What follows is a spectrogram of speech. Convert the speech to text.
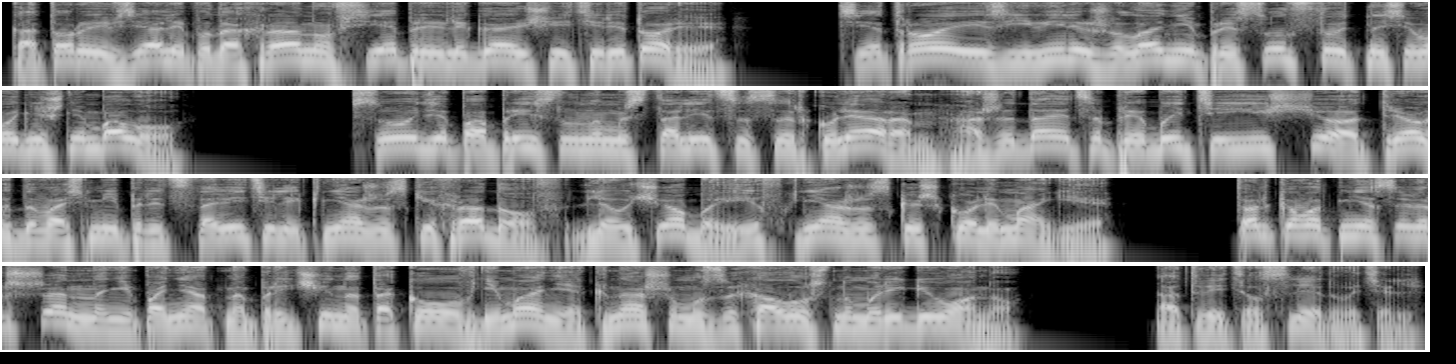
которые взяли под охрану все прилегающие территории. Все трое изъявили желание присутствовать на сегодняшнем балу. Судя по присланным из столицы циркулярам, ожидается прибытие еще от трех до восьми представителей княжеских родов для учебы их в княжеской школе магии. Только вот мне совершенно непонятна причина такого внимания к нашему захолустному региону», — ответил следователь.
